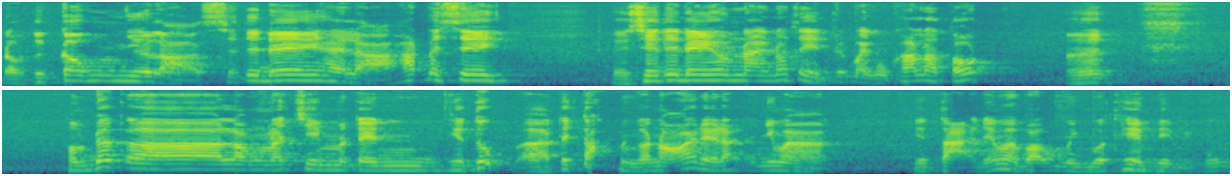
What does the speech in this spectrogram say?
đầu tư công như là CTD hay là HBC thì CTD hôm nay nó thì trưng mạnh cũng khá là tốt. Đấy. hôm trước uh, long livestream trên YouTube uh, TikTok mình có nói rồi đó nhưng mà hiện tại nếu mà bọn mình muốn thêm thì mình cũng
